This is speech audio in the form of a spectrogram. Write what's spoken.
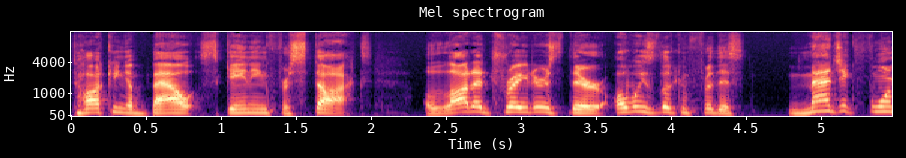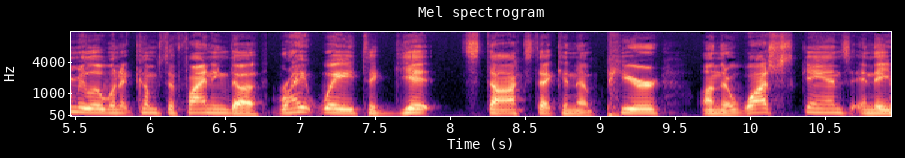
talking about scanning for stocks. A lot of traders, they're always looking for this magic formula when it comes to finding the right way to get stocks that can appear on their watch scans and they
